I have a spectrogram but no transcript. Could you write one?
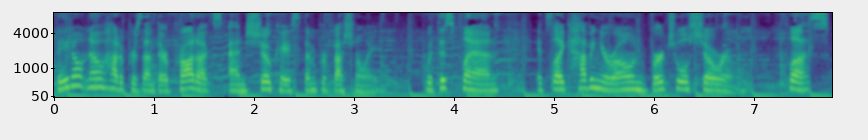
they don't know how to present their products and showcase them professionally. With this plan, it's like having your own virtual showroom. Plus,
